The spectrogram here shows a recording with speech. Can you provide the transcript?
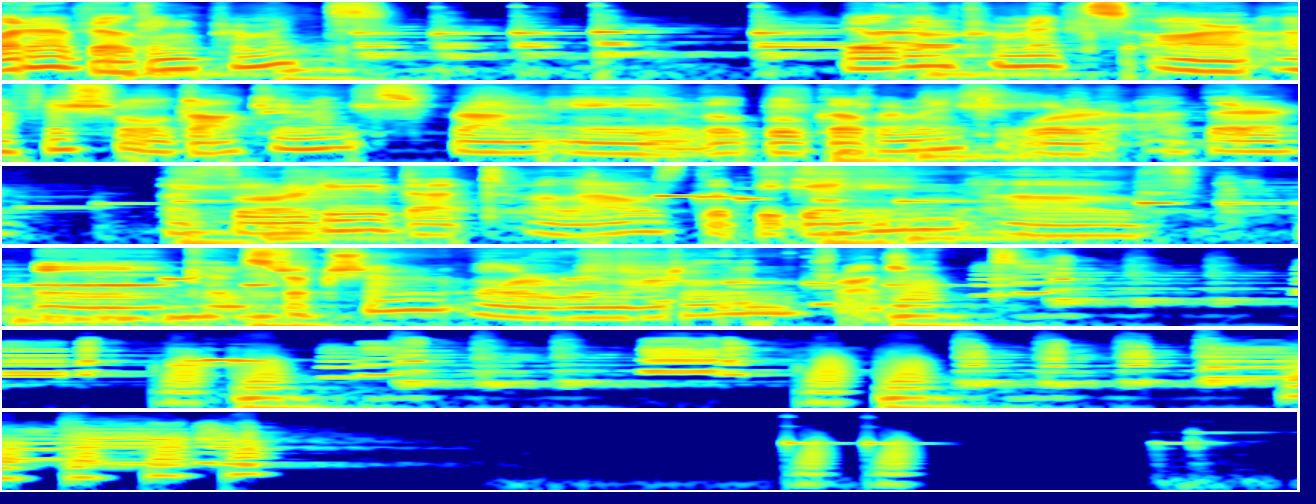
What are building permits? Building permits are official documents from a local government or other authority that allows the beginning of a construction or remodeling project.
